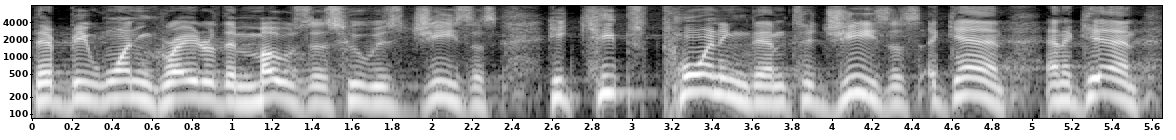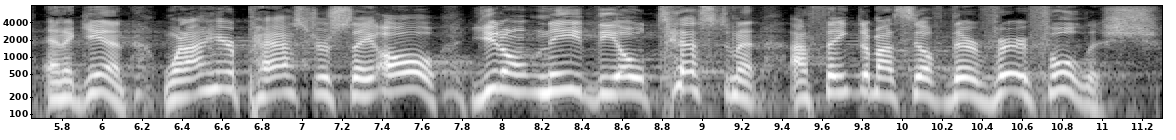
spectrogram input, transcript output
There'd be one greater than Moses who is Jesus. He keeps pointing them to Jesus again and again and again. When I hear pastors say, Oh, you don't need the Old Testament, I think to myself, they're very foolish.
